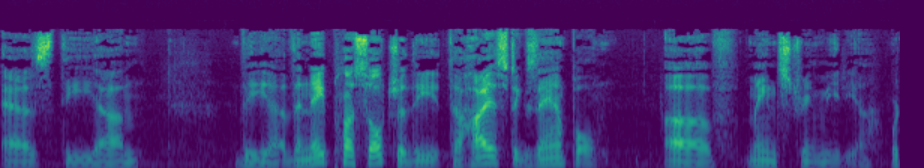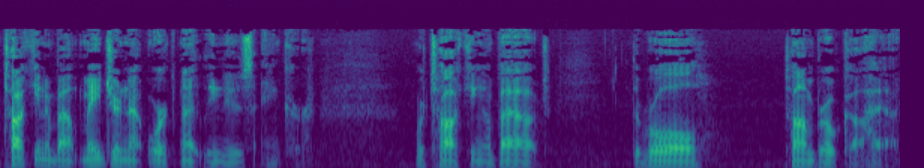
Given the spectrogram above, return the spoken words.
as the um, the uh, the ne plus ultra, the the highest example of mainstream media. We're talking about major network nightly news anchor. We're talking about the role Tom Brokaw had.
